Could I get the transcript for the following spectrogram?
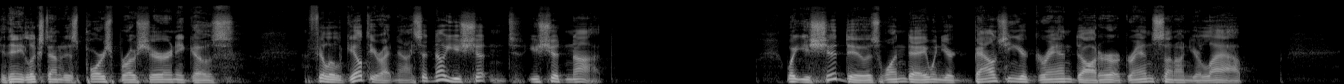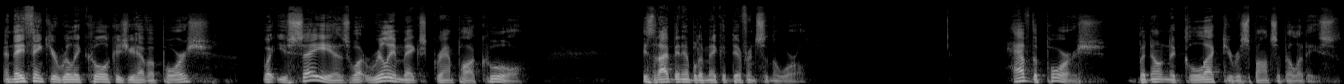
and then he looks down at his Porsche brochure and he goes, "I feel a little guilty right now." I said, "No, you shouldn't. You should not. What you should do is one day when you're bouncing your granddaughter or grandson on your lap, and they think you're really cool because you have a Porsche." What you say is what really makes grandpa cool is that I've been able to make a difference in the world. Have the Porsche, but don't neglect your responsibilities.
